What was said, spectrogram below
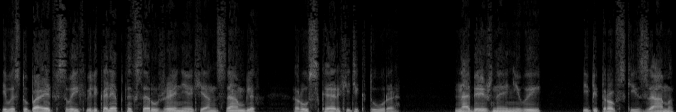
и выступает в своих великолепных сооружениях и ансамблях русская архитектура. Набережная Невы и Петровский замок,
